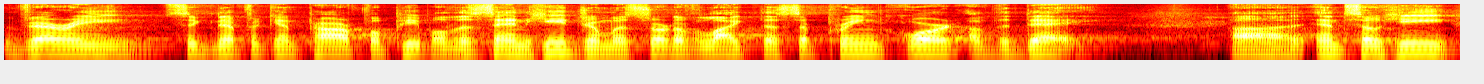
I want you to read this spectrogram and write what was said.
very significant, powerful people. The Sanhedrin was sort of like the Supreme Court of the day. Uh, and so he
